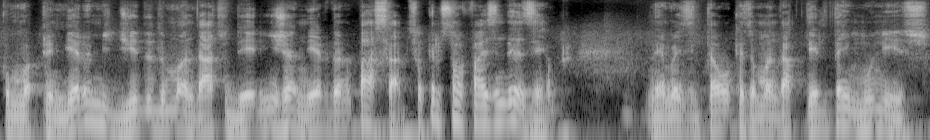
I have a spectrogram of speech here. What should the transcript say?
como uma primeira medida do mandato dele em janeiro do ano passado. Só que ele só faz em dezembro. Né? Mas então, quer dizer, o mandato dele está imune a isso.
